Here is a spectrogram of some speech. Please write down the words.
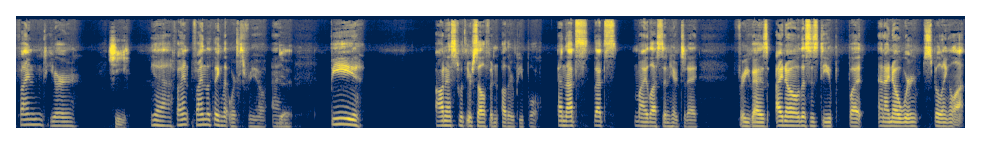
find your she yeah find find the thing that works for you and Yeah. be honest with yourself and other people and that's that's my lesson here today for you guys i know this is deep but and i know we're spilling a lot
